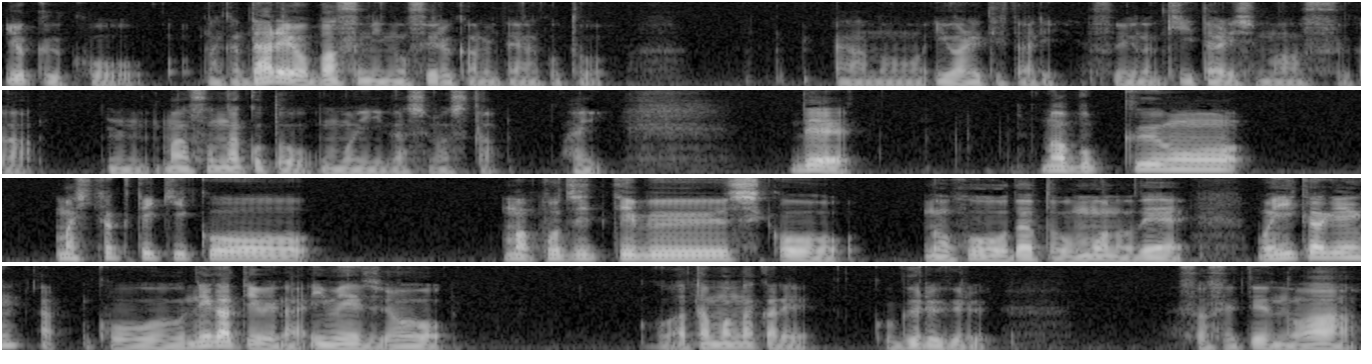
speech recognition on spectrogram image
よくこうなんか誰をバスに乗せるかみたいなことをあの言われてたりそういうのを聞いたりしますが、うん、まあそんなことを思い出しました。はい、でまあ僕もまあ、比較的こう、まあ、ポジティブ思考の方だと思うのでもういい加減あこうネガティブなイメージをこう頭の中でこうぐるぐるさせてるのは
